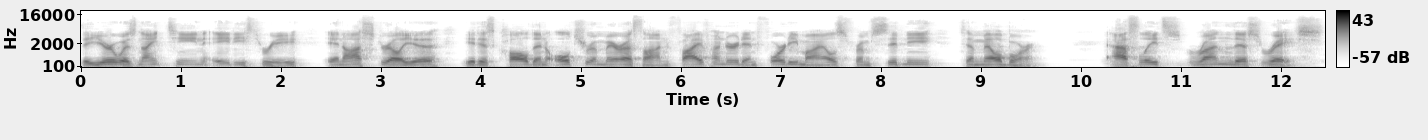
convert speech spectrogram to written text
The year was 1983. In Australia, it is called an ultra marathon, 540 miles from Sydney to Melbourne. Athletes run this race.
